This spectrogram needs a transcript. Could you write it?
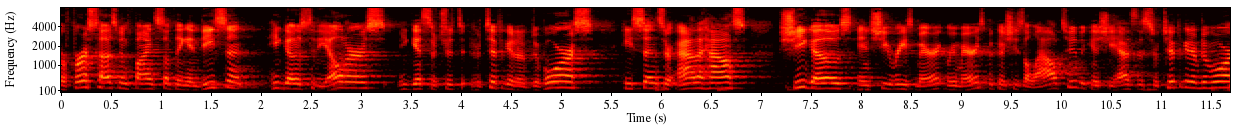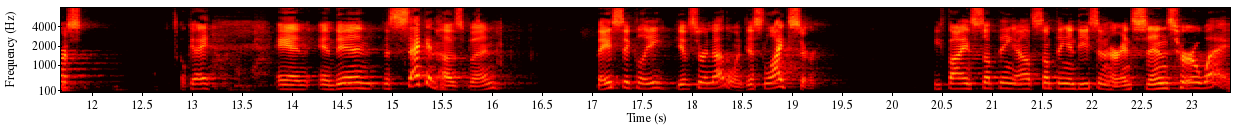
her first husband finds something indecent. He goes to the elders. He gets a certificate of divorce. He sends her out of the house. She goes and she remarries because she's allowed to, because she has the certificate of divorce. Okay? And, and then the second husband basically gives her another one, dislikes her. He finds something else, something indecent in her, and sends her away.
